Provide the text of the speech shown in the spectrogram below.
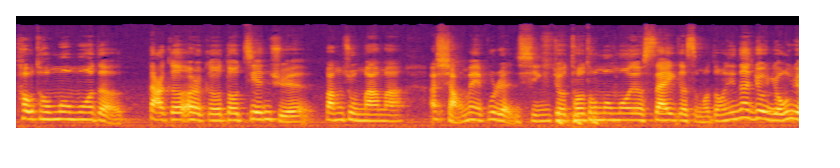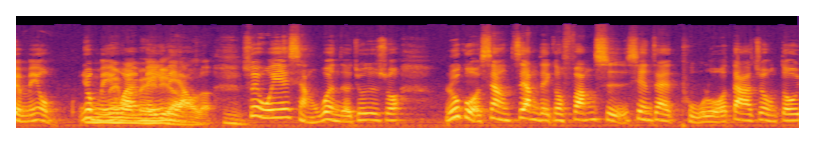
偷偷摸摸的大哥二哥都坚决帮助妈妈，啊，小妹不忍心，就偷偷摸摸又塞一个什么东西，那就永远没有又没完没了了。嗯、所以我也想问的就是说，如果像这样的一个方式，现在普罗大众都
